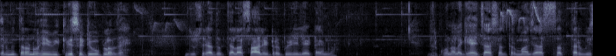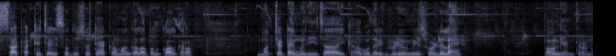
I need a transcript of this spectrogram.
तर मित्रांनो हे विक्रीसाठी उपलब्ध आहे. दुसऱ्या दुभत्याला सहा लिटर पिळलेली आहे टाईमला जर कोणाला घ्यायचं असेल तर माझ्या सत्तर वीस साठ अठ्ठेचाळीस सदुसष्ट ह्या क्रमांकाला आपण कॉल करा. मागच्या टाईममध्ये हिचा एक अगोदर एक व्हिडिओ मी सोडलेला आहे. पाहून घ्या मित्रांनो.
